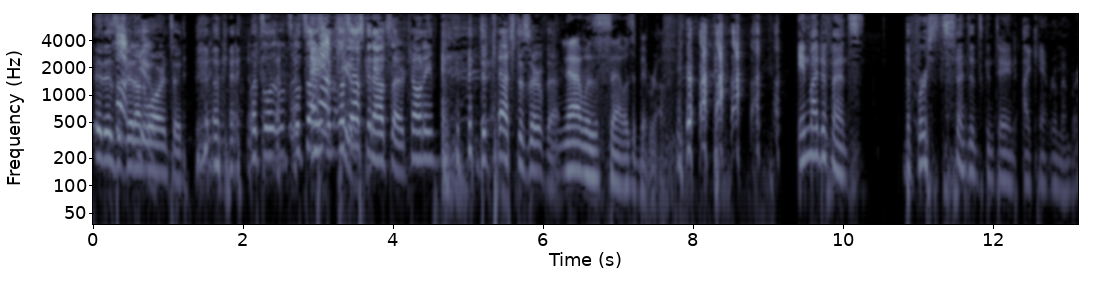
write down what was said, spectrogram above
it is a bit you. unwarranted. Okay. Let's let's let's ask, Fuck an, let's you. ask an outsider. Tony, did Cash deserve that? That was that was a bit rough. In my defense, the first sentence contained, I can't remember.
